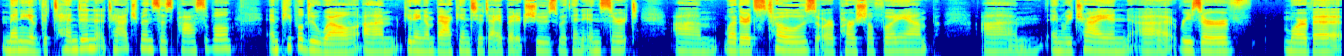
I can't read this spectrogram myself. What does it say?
many of the tendon attachments as possible. And people do well um, getting them back into diabetic shoes with an insert, um, whether it's toes or partial foot amp. Um, and we try and uh, reserve more of a,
